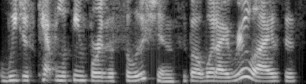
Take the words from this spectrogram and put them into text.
we just kept looking for the solutions. But what I realized is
